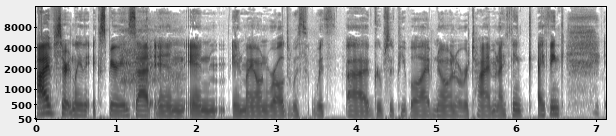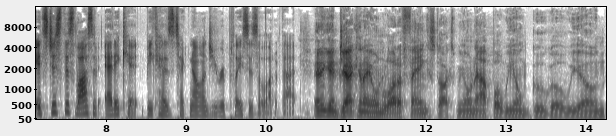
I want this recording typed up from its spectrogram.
I've certainly experienced that in in in my own world with with uh, groups of people I've known over time. And I think I think it's just this loss of etiquette because technology replaces a lot of that. And again, Jack and I own a lot of FANG stocks. We own Apple, we own Google, we own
